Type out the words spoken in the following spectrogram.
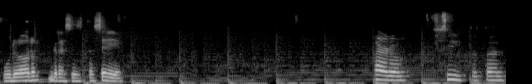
furor gracias a esta serie. Claro, sí, total.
